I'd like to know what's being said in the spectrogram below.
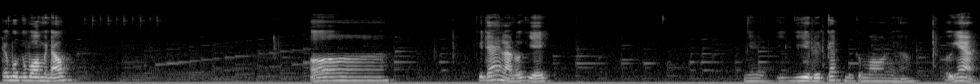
Cái pokemon mình đâu? Ờ cái trái làm được gì? Như chia được cách pokemon này hả? Ừ nha.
